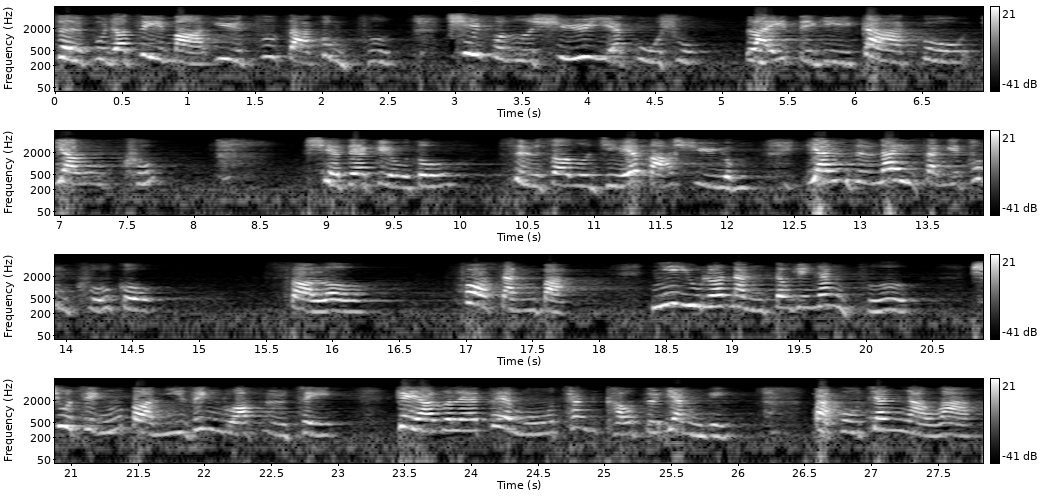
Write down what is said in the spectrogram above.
受不叫最骂与自砸工资，岂不是虚言过说，来得个家国养苦？现在狗多，至少是皆大虚荣，扬州内上的痛苦过，算了。放心吧，你有了那么多的娘子，学正把你人若负责，这也是来百亩参考的样的。不过将傲啊，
